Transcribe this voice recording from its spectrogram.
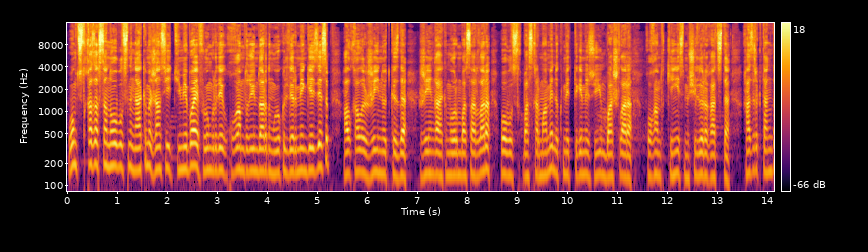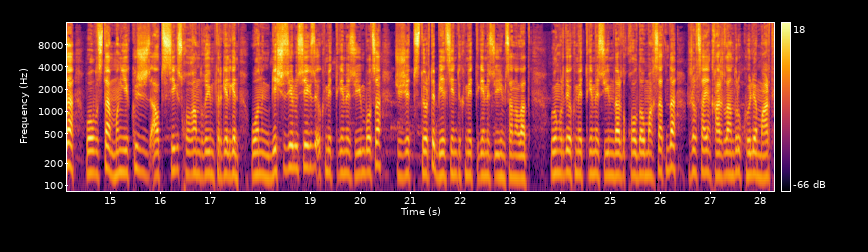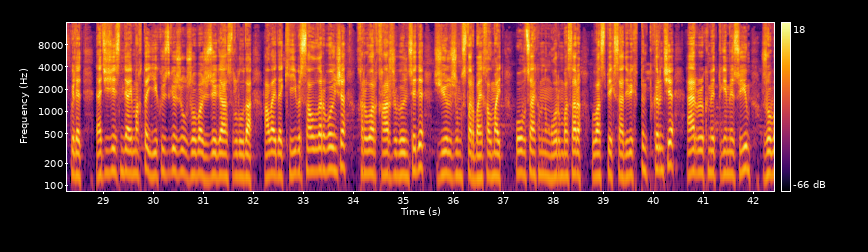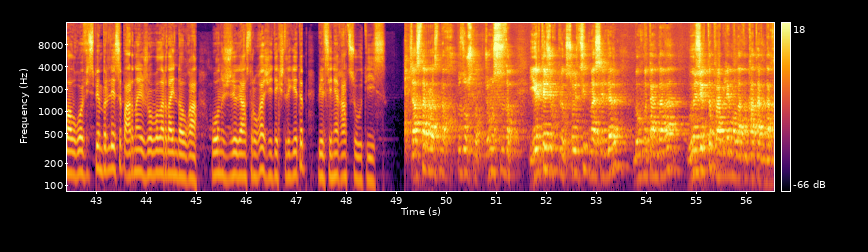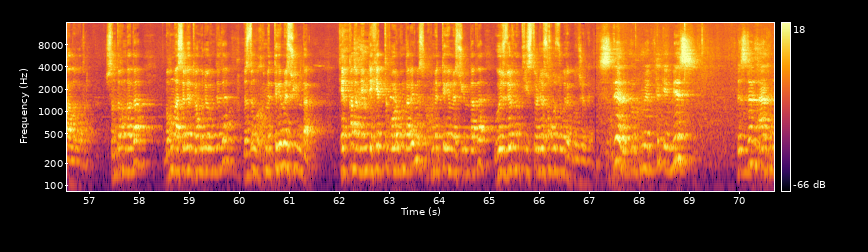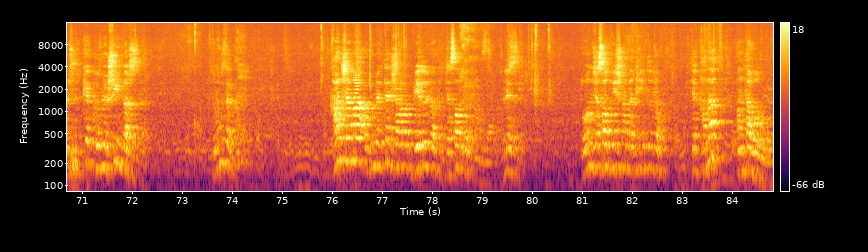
оңтүстік қазақстан облысының әкімі жансейіт түймебаев өңірдегі қоғамдық ұйымдардың өкілдерімен кездесіп алқалы жиын өткізді. Жиынға әкім орынбасарлары облыстық басқарма мен үкіметтік емес ұйым басшылары қоғамдық кеңес мүшелері қатысты. Қазіргі таңда облыста 1268 қоғамдық ұйым тіркелген. Оның 558-і үкіметтік емес ұйым болса 174-і белсенді үкіметтік емес ұйым саналады. Өңірде үкіметтік емес ұйымдарды қолдау мақсатында жыл сайын қаржыландыру көлемі артып келеді. Нәтижесінде аймақта 200-ге жуық жоба жүзеге асырылуда. Алайда кейбір салалар бойынша қыруар қаржы бөлінсе де жүйелі жұмыстар байқалмайды. Облыс әкімінің орынбасары ұласбек сәдібековтің пікірінше әрбір үкіметтік емес ұйым жобалық офиспен бірлесіп арнайы жобалар дайындауға оны жүзеге асыруға жетекшілік етіп белсене қатысуы тиіс. Жастар арасында құқық бұзушылық жұмыссыздық ерте жүктілік суицид мәселелері бүгінгі таңдағы өзекті проблемалардың қатарында қалып отыр. Шындығында да бұл мәселе төңірегінде де біздің үкіметтік емес ұйымдар тек қана мемлекеттік органдар емес үкіметтік емес ұйымдар да өздерінің тиісті үлесін қосу керек бұл жерде. Сіздер үкіметтік емес біздің әкімшілікке көмекші ұйымдарсыздар. Түсіндіңіздер ме? Қаншама үкіметтен шара беріліп жатыр жасалып жатыр. Білесіздер оны жасаудың ешқандай қиындығы жоқ тек қана ынта болу керек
